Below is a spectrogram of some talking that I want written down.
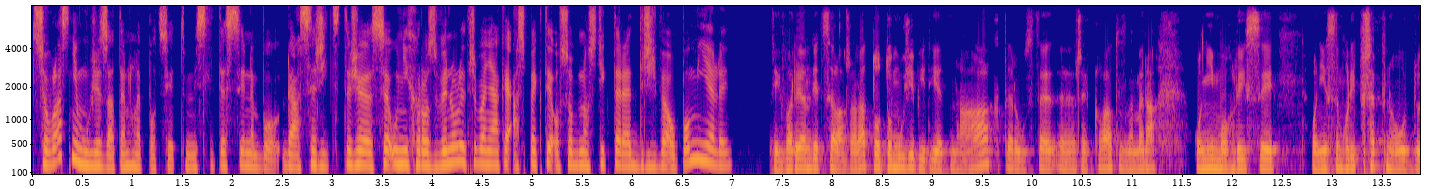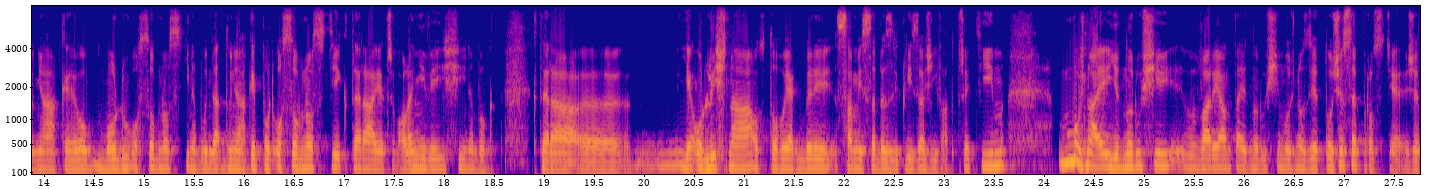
Co vlastně může za tenhle pocit? Myslíte si, nebo dá se říct, že se u nich rozvinuly třeba nějaké aspekty osobnosti, které dříve opomíjeli? Těch variant je celá řada. Toto může být jedna, kterou jste eh, řekla, to znamená, oni mohli si, oni se mohli přepnout do nějakého modu osobnosti nebo do nějaké podosobnosti, která je třeba lenivější nebo která eh, je odlišná od toho, jak byli sami sebe zvyklí zažívat předtím. Možná je jednodušší varianta, jednodušší možnost je to, že se prostě, že,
